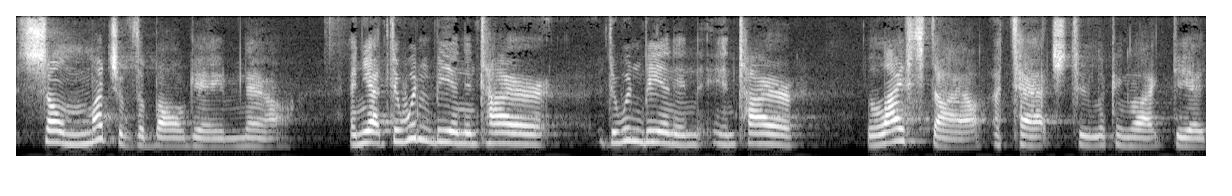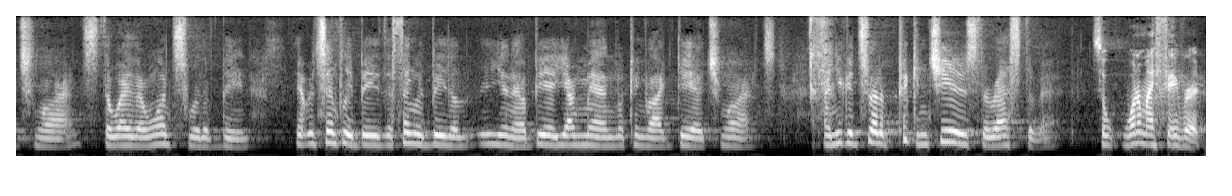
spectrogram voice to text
so much of the ball game now and yet there wouldn't be an entire there wouldn't be an, an entire lifestyle attached to looking like D.H. Lawrence the way there once would have been. It would simply be the thing would be to you know be a young man looking like D.H. Lawrence, and you could sort of pick and choose the rest of it. So one of my favorite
